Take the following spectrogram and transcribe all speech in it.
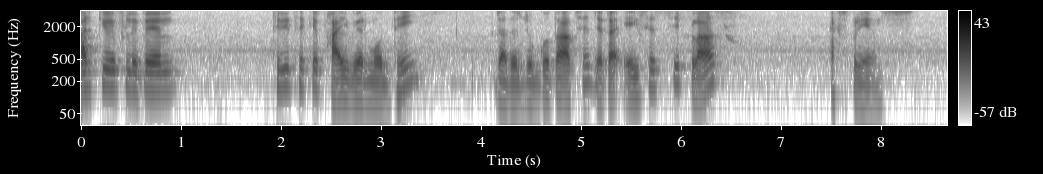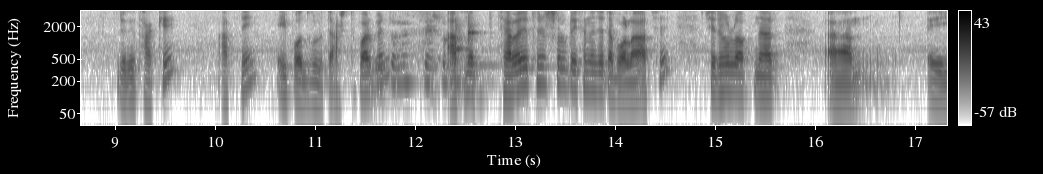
আর কিউএফ লেভেল থ্রি থেকে ফাইভের মধ্যেই যাদের যোগ্যতা আছে যেটা এইচএসসি প্লাস এক্সপিরিয়েন্স যদি থাকে আপনি এই পদগুলোতে আসতে পারবেন। আপনার স্যালারি থ্রেশোল্ড এখানে যেটা বলা আছে সেটা হলো আপনার এই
